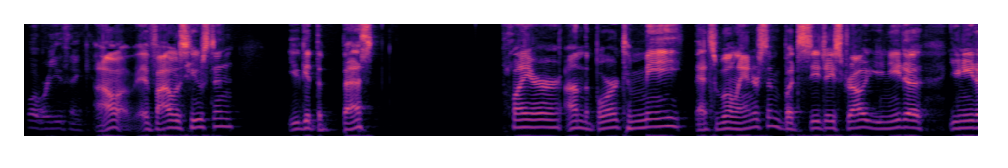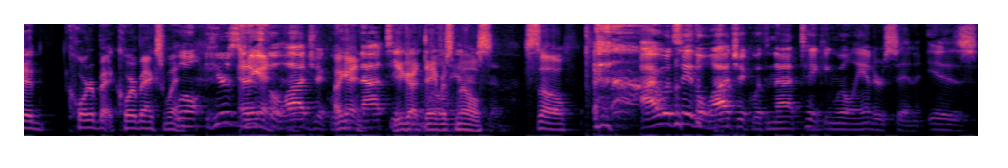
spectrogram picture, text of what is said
What were you thinking? I'll, if I was Houston, you get the best player on the board. To me, that's Will Anderson. But C.J. Stroud, you need a you need a quarterback. Quarterbacks win. Well, here's And here's again- the logic with Again, not taking you got Will Davis Mills. Anderson. So I would say the logic with not taking Will Anderson is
